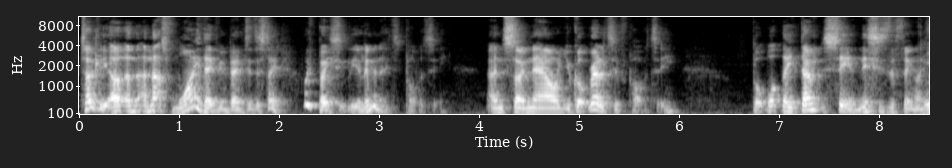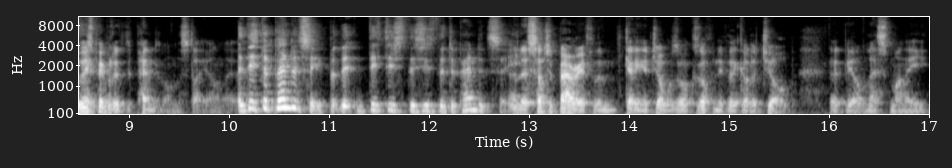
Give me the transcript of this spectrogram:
totally, Uh, and, and that's why they've invented the state. We've basically eliminated poverty, and so now you've got relative poverty. But what they don't see, and this is the thing I Well, these people are dependent on the state, aren't they? there's dependency. But the, this is this is the dependency. And there's such a barrier for them getting a job as well, because often if they got a job, they'd be on less money,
